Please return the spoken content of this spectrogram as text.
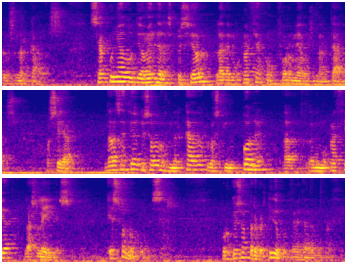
los mercados. Se ha acuñado últimamente la expresión la democracia conforme a los mercados. O sea, da la sensación que son los mercados los que imponen a la democracia las leyes. Eso no puede ser, porque eso ha pervertido completamente la democracia.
